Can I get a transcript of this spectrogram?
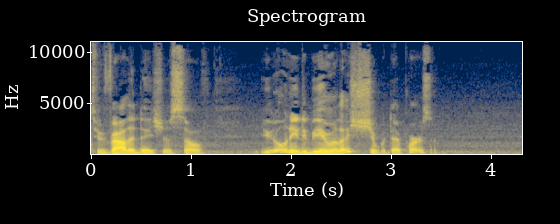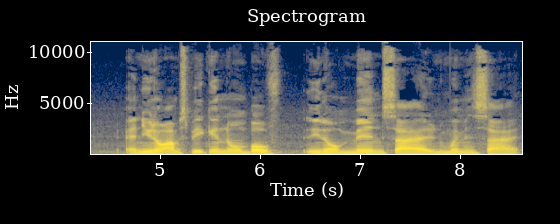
to validate yourself, you don't need to be in relationship with that person. And you know, I'm speaking on both you know, men's side and women's side.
